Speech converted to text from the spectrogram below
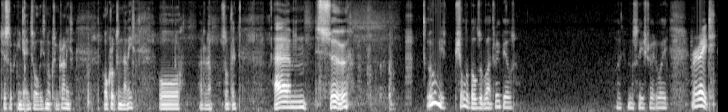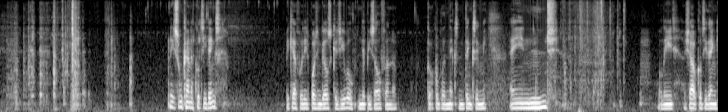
just so we can get into all these nooks and crannies. Or crooks and nannies. Or, I don't know, something. Um, so, oh, his shoulder builds up like 3POs. I can see straight away. Right. Need some kind of cutty things. Be careful with these boys and girls because you will nip yourself and I've got a couple of nicks and dinks in me. And we'll need a sharp cutty thing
